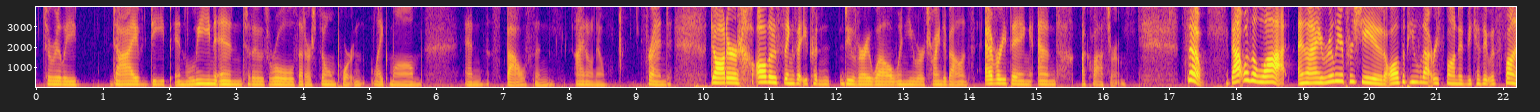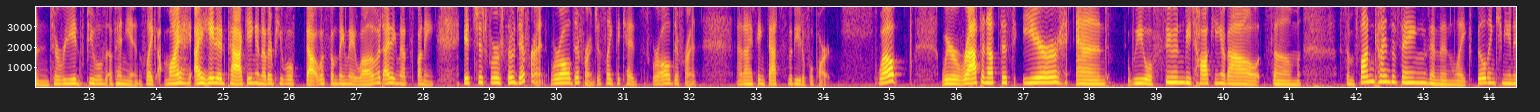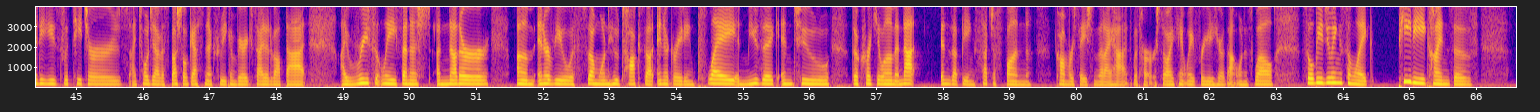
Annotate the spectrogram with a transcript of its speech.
to really dive deep and lean into those roles that are so important, like mom and spouse, and I don't know, friend, daughter, all those things that you couldn't do very well when you were trying to balance everything and a classroom. So that was a lot. And I really appreciated all the people that responded because it was fun to read people's opinions. Like my I hated packing and other people that was something they loved. I think that's funny. It's just we're so different. We're all different, just like the kids. We're all different. And I think that's the beautiful part. Well, we're wrapping up this year and we will soon be talking about some some fun kinds of things and then like building communities with teachers. I told you I have a special guest next week. I'm very excited about that. I recently finished another um, interview with someone who talks about integrating play and music into the curriculum, and that ends up being such a fun conversation that I had with her. So I can't wait for you to hear that one as well. So we'll be doing some like PD kinds of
